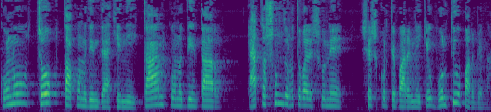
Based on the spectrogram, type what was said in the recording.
কোন চোখ তা কোনোদিন দেখেনি, কান কোনোদিন তার এত সুন্দর হতে পারে শুনে শেষ করতে পারেনি, কেউ বলতেও পারবে না।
